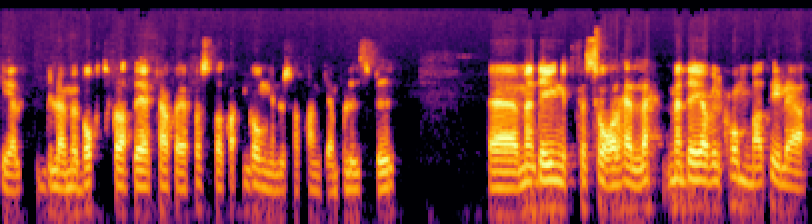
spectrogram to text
helt glömmer bort för att det kanske är första ta- gången du ska tanka en polisbil. Eh, men det är ju inget försvar heller. Men det jag vill komma till är att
